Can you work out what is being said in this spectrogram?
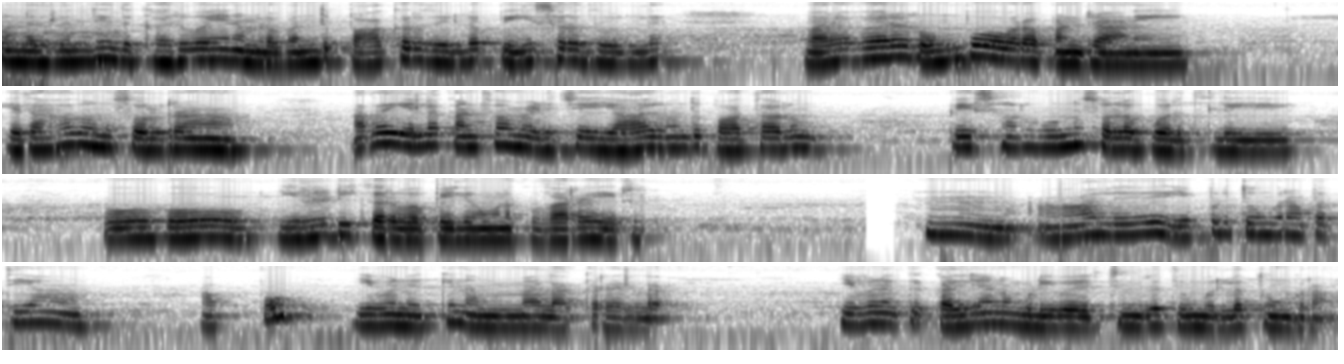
பண்ணதுலேருந்து இந்த கருவாயை நம்மளை வந்து பார்க்கறதும் இல்லை பேசுகிறதும் இல்லை. வர வர ரொம்ப ஓவராக பண்ணுறானே ஏதாவது ஒன்று சொல்கிறானா அதான் எல்லாம் கன்ஃபார்ம் ஆகிடுச்சே யார் வந்து பார்த்தாலும் பேசினாலும் ஒன்றும் சொல்ல போகிறது இல்லையே. ஓஹோ இருடி கருவேப்பிலை உனக்கு வர இரு. ம் ஆள் எப்படி தூங்குறான் பார்த்தியா அப்போ இவனுக்கு நம்ம மேலே அக்கறை இல்லை. இவனுக்கு கல்யாண முடிவாயிடுச்சுங்கிற திமிரில் தூங்குறான்.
